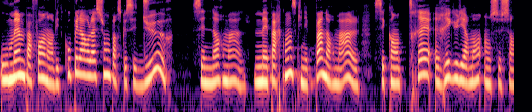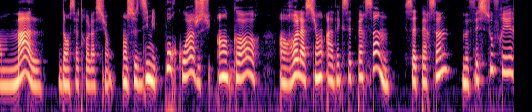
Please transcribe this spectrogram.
ou même parfois on a envie de couper la relation parce que c'est dur, c'est normal. Mais par contre, ce qui n'est pas normal, c'est quand très régulièrement on se sent mal dans cette relation. On se dit mais pourquoi je suis encore en relation avec cette personne? Cette personne me fait souffrir.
